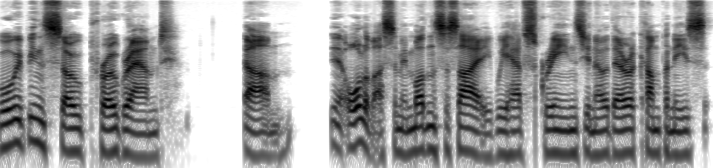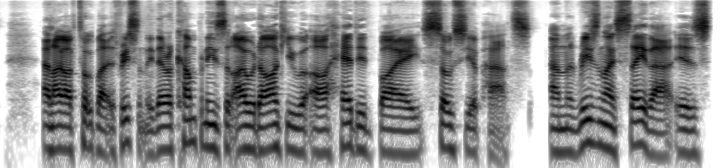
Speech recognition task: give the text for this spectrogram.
Well, we've been so programmed, um, you know, all of us. I mean, modern society, we have screens. You know, there are companies, and I, have talked about this recently. There are companies that I would argue are headed by sociopaths, and the reason I say that is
